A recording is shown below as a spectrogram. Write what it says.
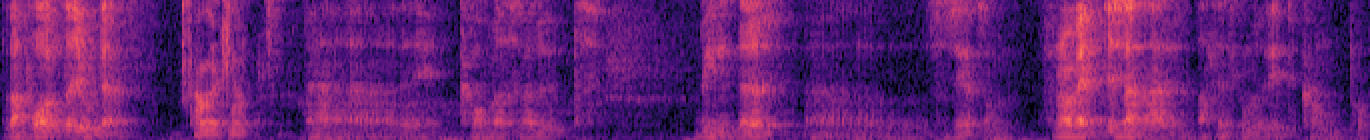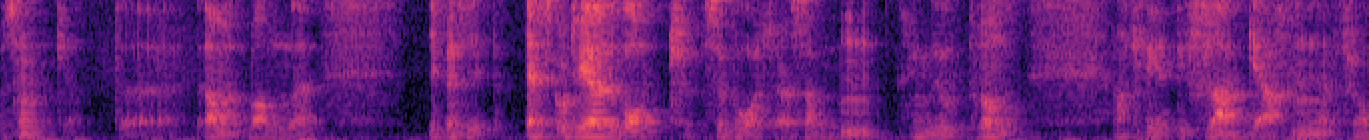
Laporta gjorde. Ja, verkligen. Eh, det kablades väl ut bilder så sent som för några veckor sedan när Atletico Madrid kom på besök. Mm. Att, att man i princip eskorterade bort supportrar som mm. hängde upp någon Atleti-flagga mm. från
